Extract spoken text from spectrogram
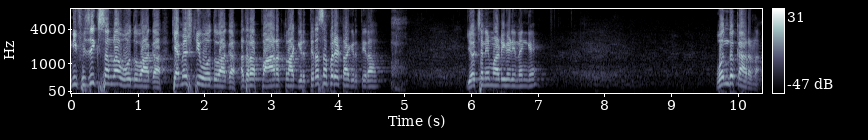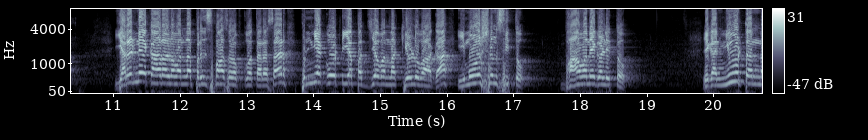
ನೀ ಫಿಸಿಕ್ಸ್ ಅನ್ನ ಓದುವಾಗ ಕೆಮಿಸ್ಟ್ರಿ ಓದುವಾಗ, ಅದರ ಪಾರ್ಟ್ ಆಗಿರ್ತೀರಾ ಸಪರೇಟ್ ಆಗಿರ್ತೀರಾ? ಯೋಚನೆ ಮಾಡಿ ಹೇಳಿ ನಂಗೆ. ಒಂದು ಕಾರಣ. ಎರಡನೇ ಕಾರಣವನ್ನ ಪ್ರಿನ್ಸಿಪಾಲ್ ಸರ್ ಒಪ್ಕೋತಾರೆ ಸರ್ ಪುಣ್ಯಕೋಟಿಯ ಪದ್ಯವನ್ನ ಕೇಳುವಾಗ ಇಮೋಷನ್ಸ್ ಇತ್ತು, ಭಾವನೆಗಳಿತ್ತು. ಈಗ ನ್ಯೂಟನ್ನ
